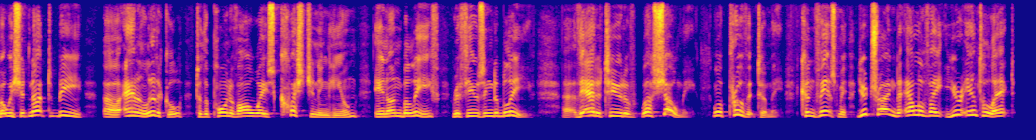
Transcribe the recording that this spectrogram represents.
But we should not be uh, analytical to the point of always questioning Him in unbelief, refusing to believe. Uh, the attitude of, well, show me, well, prove it to me, convince me. You're trying to elevate your intellect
